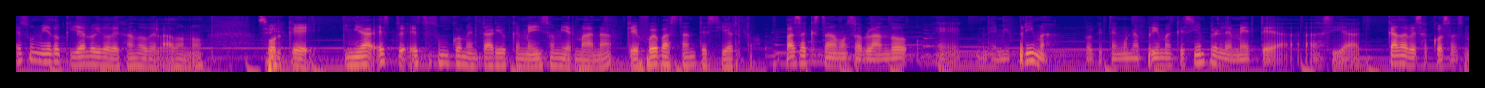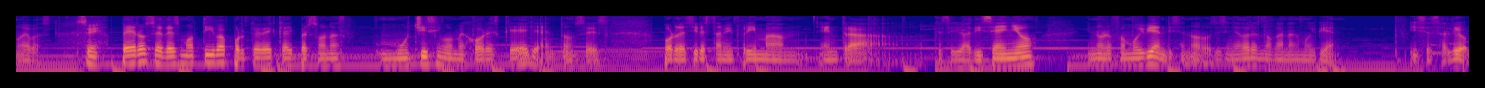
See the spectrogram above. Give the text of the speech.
es un miedo que ya lo he ido dejando de lado, ¿no? Porque, y mira, este, este es un comentario que me hizo mi hermana, que fue bastante cierto. Pasa que estábamos hablando eh, de mi prima, porque tengo una prima que siempre le mete hacia cada vez a cosas nuevas. Sí. Pero se desmotiva porque ve que hay personas muchísimo mejores que ella. Entonces, por decir, esta mi prima entra, qué sé yo, a diseño y no le fue muy bien. Dice, no, los diseñadores no ganan muy bien. Y se salió.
